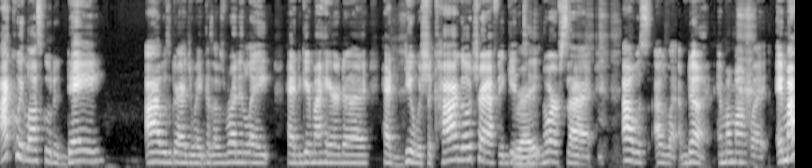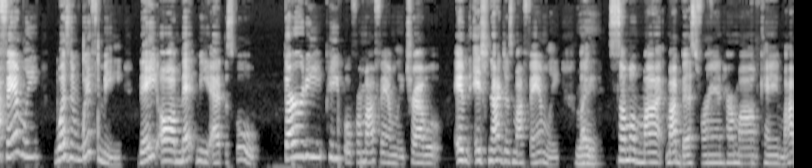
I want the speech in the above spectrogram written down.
I quit law school the day I was graduating because I was running late, had to get my hair done, had to deal with Chicago traffic getting right. to the north side. I was I was like, I'm done. And my mom's like, and my family wasn't with me. They all met me at the school. 30 people from my family traveled and it's not just my family right. like some of my my best friend her mom came my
